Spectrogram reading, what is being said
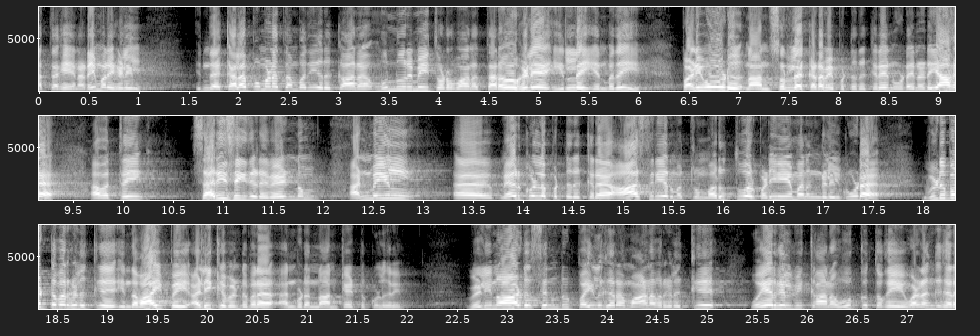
அத்தகைய நடைமுறைகளில் இந்த கலப்புமண தம்பதியருக்கான முன்னுரிமை தொடர்பான தரவுகளே இல்லை என்பதை பணிவோடு நான் சொல்ல கடமைப்பட்டிருக்கிறேன். உடனடியாக அவற்றை சரி செய்திட வேண்டும். அண்மையில் மேற்கொள்ளப்பட்டிருக்கிற ஆசிரியர் மற்றும் மருத்துவர் பணி நியமனங்களில் கூட விடுபட்டவர்களுக்கு இந்த வாய்ப்பை அளிக்க வேண்டும் என அன்புடன் நான் கேட்டுக்கொள்கிறேன். வெளிநாடு சென்று பயில்கிற மாணவர்களுக்கு உயர்கல்விக்கான ஊக்கத்தொகையை வழங்குகிற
